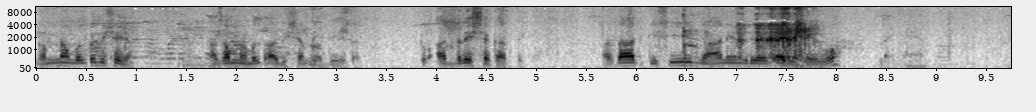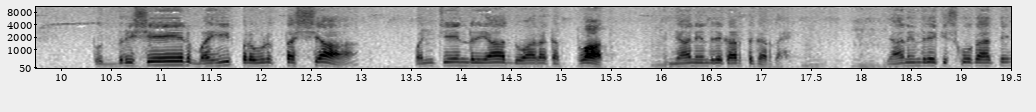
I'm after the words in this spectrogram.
गम्यम बोलते विषयम। अगम्य बोलते अविषयम इत्येतत्। तो अदृश्य का अर्थ क्या? अर्थात किसी ज्ञान इंद्रियों का विषय वो नहीं है। तो दृश्येर बहि प्रवृत्त पंचेंद्रिया द्वारा तत्वात ज्ञान इंद्रिय का अर्थ कर रहा है। ज्ञान इंद्रिय किसको कहते?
